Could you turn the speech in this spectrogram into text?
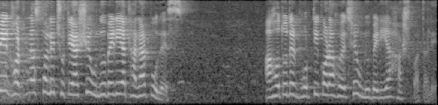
পেয়ে ঘটনাস্থলে ছুটে আসে উলুবেড়িয়া থানার পুলিশ। আহতদের ভর্তি করা হয়েছে উলুবেড়িয়া হাসপাতালে।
